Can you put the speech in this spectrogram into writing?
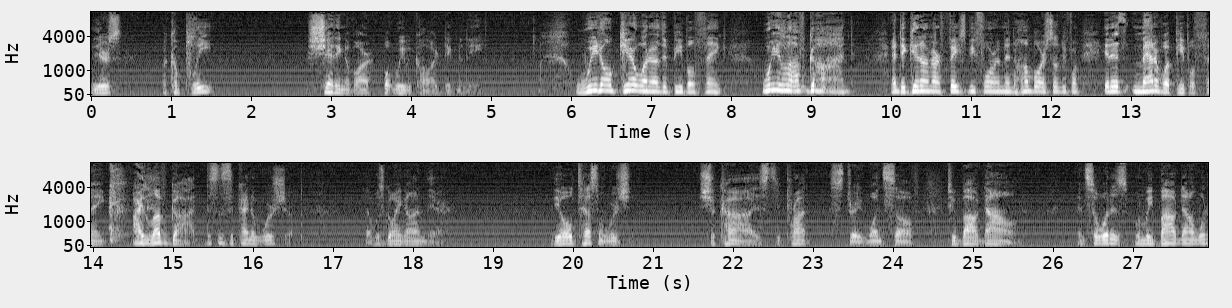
There's a complete shedding of our what we would call our dignity. We don't care what other people think. We love God. And to get on our face before Him and humble ourselves before Him, it doesn't matter what people think. I love God. This is the kind of worship that was going on there. The Old Testament word shakah is to prostrate oneself, to bow down. And so, what is when we bow down? What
